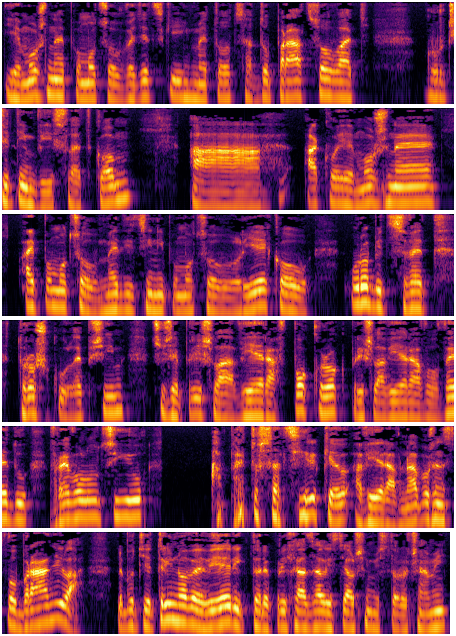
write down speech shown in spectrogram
je možné pomocou vedeckých metód sa dopracovať k určitým výsledkom a ako je možné aj pomocou medicíny, pomocou liekov urobiť svet trošku lepším, čiže prišla viera v pokrok, prišla viera vo vedu, v revolúciu a preto sa církev a viera v náboženstvo bránila, lebo tie tri nové viery, ktoré prichádzali s ďalšími storočami,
